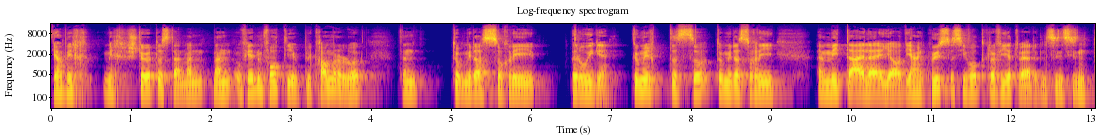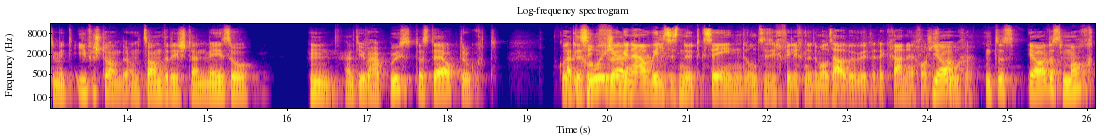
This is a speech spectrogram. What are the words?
ja, mich, mich stört das dann. Wenn man auf jedem Foto über die Kamera schaut, dann tut mir das so ein bisschen, Beruhigen. tut mich das so, tut mir das so ein bisschen äh, mitteilen, ja, die haben gewusst, dass sie fotografiert werden und sind, sie sind damit einverstanden. Und das andere ist dann mehr so, hm, haben die überhaupt gewusst, dass der abdruckt? Gut, Hat der er Clou ist ja genau, weil sie es nicht sehen und sie sich vielleicht nicht einmal selber würden erkennen, kannst du es Ja, brauchen. und das, ja, das macht,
